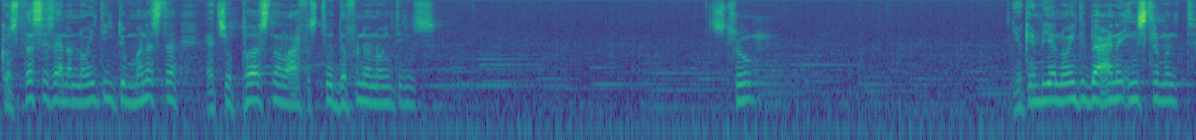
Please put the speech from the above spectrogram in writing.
Because this is an anointing to minister. That's your personal life. It's two different anointings. It's true. You can be anointed behind an instrument,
